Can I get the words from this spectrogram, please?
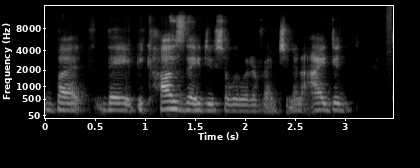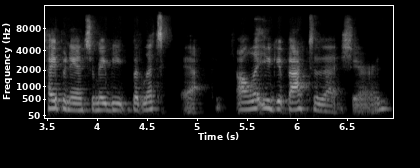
but they, because they do so little intervention, and I did type an answer maybe, but let's, I'll let you get back to that, Sharon.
